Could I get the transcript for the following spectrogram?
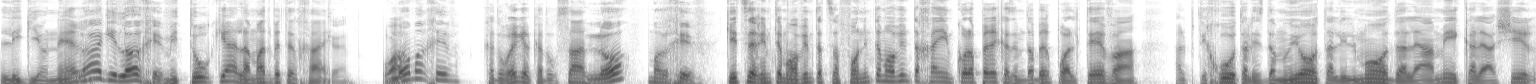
ליגיונר לא אגיד, לא ארחיב. מטורקיה למד בתל חי. כן. וואו. לא מרחיב. כדורגל, כדורסל. לא מרחיב. קיצר, אם אתם אוהבים את הצפון, אם אתם אוהבים את החיים, כל הפרק הזה מדבר פה על טבע, על פתיחות, על הזדמנויות, על ללמוד, על להעמיק, על להעשיר,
